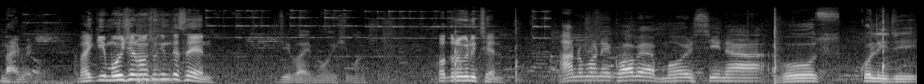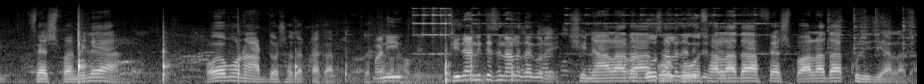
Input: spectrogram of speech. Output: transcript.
নাই ভাই। ভাই কি মহিষের মাংস কিনতেছেন? জি ভাই মহিষী মাংস। কত নিচ্ছেন? আনুমানিক হবে ময়ূর সিনা ঘুষ কলিজি ওই মনে হয় আট দশ হাজার টাকার। মানে চিনা নিতেছেন আলাদা করে? সিনা আলাদা আলাদা ঘোষ? আলাদা কলিজি আলাদা।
